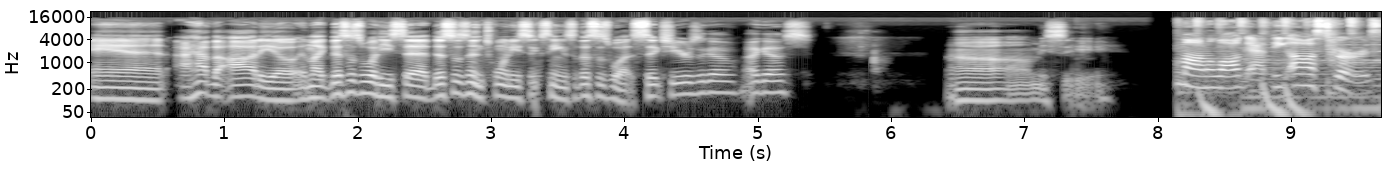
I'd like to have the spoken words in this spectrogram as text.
And I have the audio, and like this is what he said. This was in 2016, so this is what six years ago, I guess. Uh, let me see. monologue at the Oscars,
